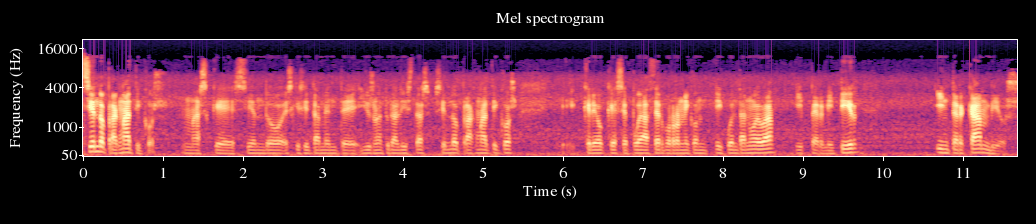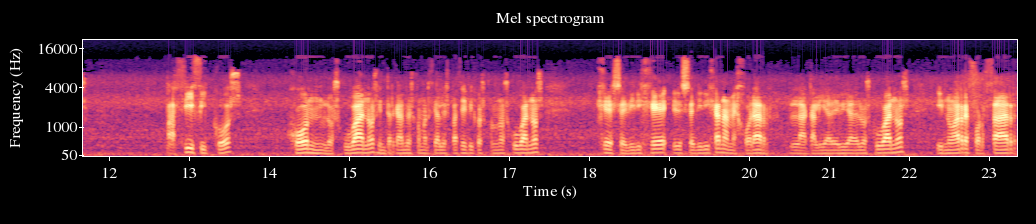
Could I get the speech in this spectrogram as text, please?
siendo pragmáticos, más que siendo exquisitamente naturalistas, siendo pragmáticos, eh, creo que se puede hacer borrón y cuenta nueva y permitir intercambios pacíficos con los cubanos, intercambios comerciales pacíficos con los cubanos, que se, dirige, se dirijan a mejorar la calidad de vida de los cubanos y no a reforzar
